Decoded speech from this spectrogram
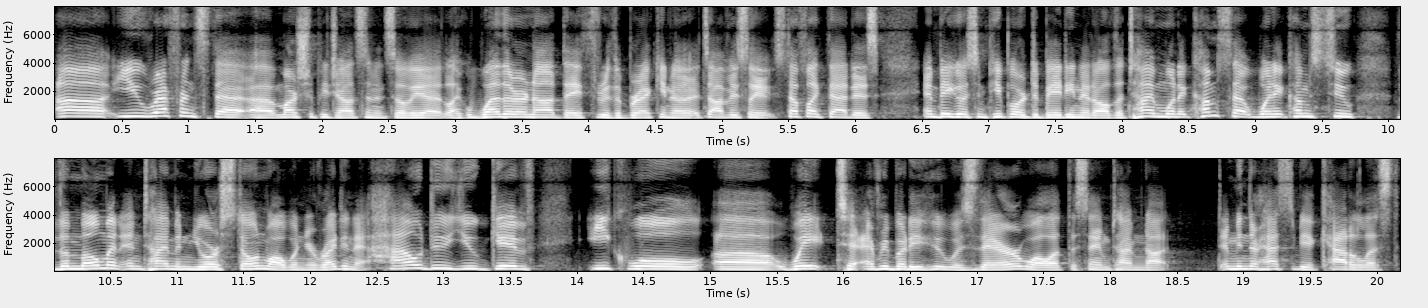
uh, you referenced that uh, Marsha P. Johnson and Sylvia, like whether or not they threw the brick. You know, it's obviously stuff like that is ambiguous, and people are debating it all the time. When it comes to that, when it comes to the moment in time in your Stonewall when you're writing it, how do you give equal uh, weight to everybody who was there, while at the same time not. I mean, there has to be a catalyst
